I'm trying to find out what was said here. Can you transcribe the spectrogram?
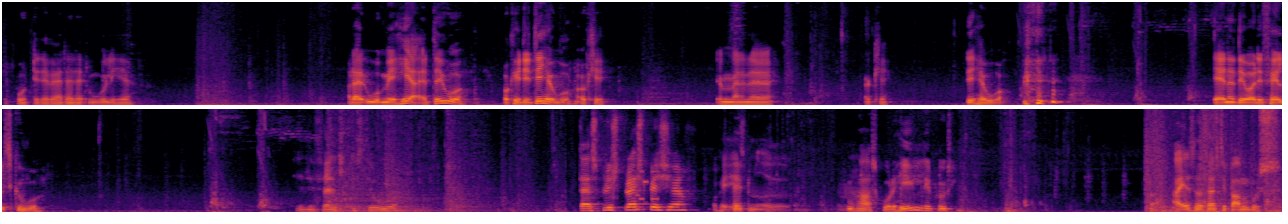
Det burde det da være, der er der ur lige her. Og der er et ur med her. Er det ur? Okay, det er det her ur. Okay. Jamen, øh... Okay. Det her ur. det andet, det var det falske ur. Det er det falskeste ur. Der er splish splash splash her. Okay, jeg smider... Du har sgu det hele lige pludselig. Ej, jeg sidder fast i bambus.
